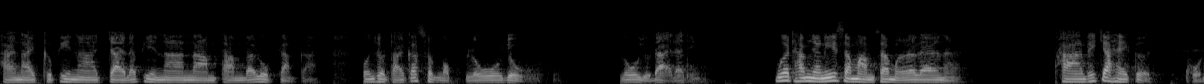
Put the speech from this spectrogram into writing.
ภายในคือพิจารณาใจและพิจารณานามธรรมและรูปร่างกายผลสุดท้ายก็สงบรู้อยู่รู้อยู่ได้แล้วทีนี้เมื่อทำอย่างนี้สม่ำเสมอแล้วนะทางที่จะให้เกิดผล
